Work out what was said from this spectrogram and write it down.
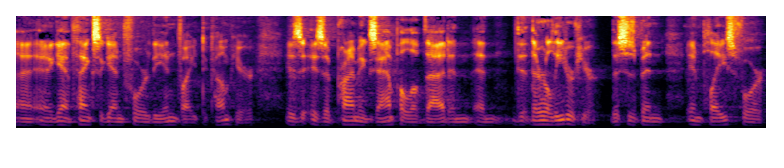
uh, and again, thanks again for the invite to come here, is is, a prime example of that. And, and they're a leader here. This has been in place for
